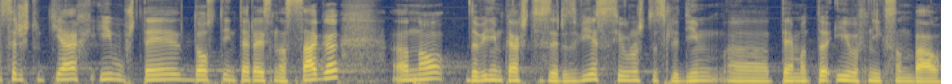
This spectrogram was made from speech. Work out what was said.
срещу тях и въобще доста интересна сага, но да видим как ще се развие, сигурно ще следим темата и в Nixon Бал.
